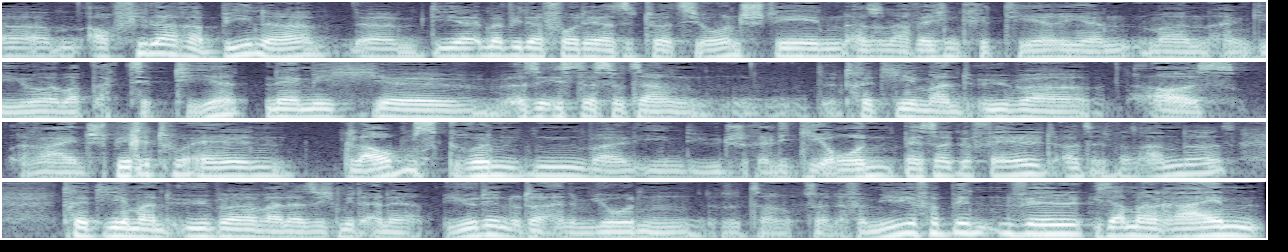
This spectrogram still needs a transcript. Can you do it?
ähm, auch vieler Rabbiner, äh, die ja immer wieder vor der Situation stehen, also nach welchen Kriterien man ein Gior überhaupt akzeptiert. Nämlich, äh, also ist das sozusagen, tritt jemand über aus rein spirituellen Glaubensgründen, weil ihnen die jüdische Religion besser gefällt als etwas anderes. Tritt jemand über, weil er sich mit einer Jüdin oder einem Juden sozusagen zu einer Familie verbinden will. Ich sage mal rein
